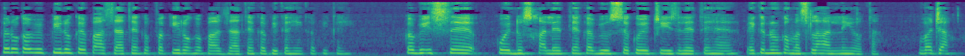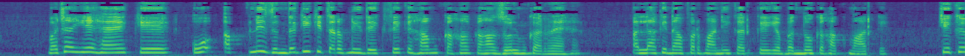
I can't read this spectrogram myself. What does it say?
پھر وہ کبھی پیروں کے پاس جاتے ہیں، کبھی فکیروں کے پاس جاتے ہیں، کبھی کہیں کبھی کہیں۔ کبھی اس سے کوئی نسخہ لیتے ہیں، کبھی اس سے کوئی چیز لیتے ہیں، لیکن ان کا مسئلہ حل نہیں ہوتا۔ وجہ۔ وجہ یہ ہے کہ وہ اپنی زندگی کی طرف نہیں دیکھتے کہ ہم کہاں کہاں ظلم کر رہے ہیں۔ اللہ کی نافرمانی کر کے یا بندوں کا حق مار کے۔ کیونکہ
